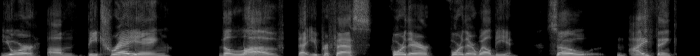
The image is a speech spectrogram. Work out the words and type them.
you're um betraying the love that you profess for their for their well-being. So i think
